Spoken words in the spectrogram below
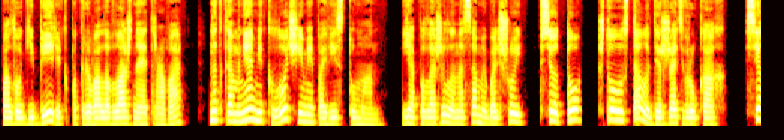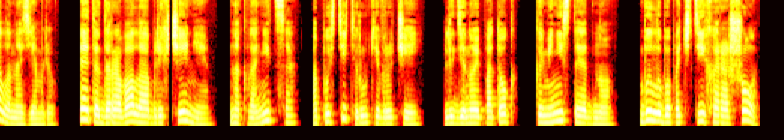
Пологий берег покрывала влажная трава, над камнями клочьями повис туман. Я положила на самый большой все то, что устала держать в руках, села на землю. Это даровало облегчение, наклониться, опустить руки в ручей. Ледяной поток, каменистое дно. Было бы почти хорошо,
